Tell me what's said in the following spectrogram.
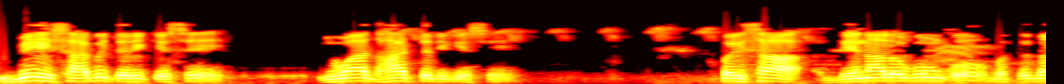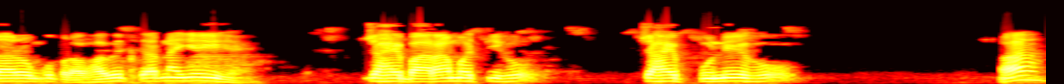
बेहिसाबी तरीके से धुआंधार तरीके से पैसा देना लोगों को मतदारों को प्रभावित करना यही है। चाहे बारामती हो, चाहे पुणे हो हाँ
